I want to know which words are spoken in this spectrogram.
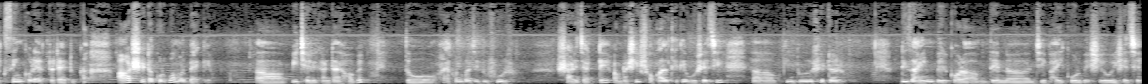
মিক্সিং করে একটা ট্যাটু আর সেটা করব আমার ব্যাকে পিঠের এখানটায় হবে। তো এখন বাজে দুপুর সাড়ে চারটে। আমরা সেই সকাল থেকে বসেছি কিন্তু সেটার ডিজাইন বের করা, দেন যে ভাই করবে সেও এসেছে।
